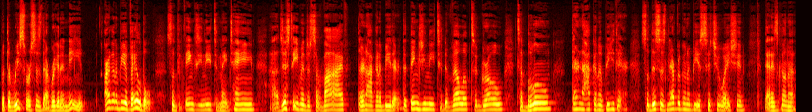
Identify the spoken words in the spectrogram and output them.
but the resources that we're going to need are going to be available. So the things you need to maintain, uh, just even to survive, they're not going to be there. The things you need to develop, to grow, to bloom, they're not going to be there. So this is never going to be a situation that is going to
